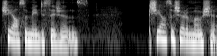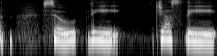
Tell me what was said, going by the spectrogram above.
She also made decisions. She also showed emotion. So the just the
